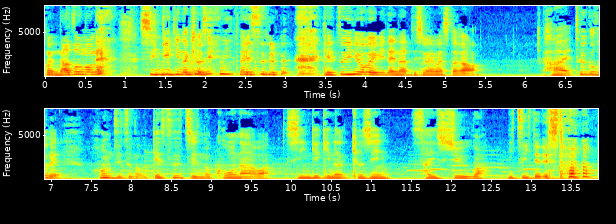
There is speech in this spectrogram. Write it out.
これ謎のね「進撃の巨人」に対する決意表明みたいになってしまいましたがはい。ということで本日の「ゲスーチン」のコーナーは「進撃の巨人」最終話についてでした。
